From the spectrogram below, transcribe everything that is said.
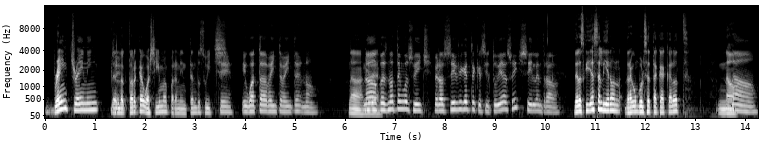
Brain Training del Sí. Dr. Kawashima para Nintendo Switch. Sí. Iwata 2020, no. No, No, pues no tengo Switch. Pero sí, fíjate que si tuviera Switch, sí le entraba. De los que ya salieron, Dragon Ball Z Kakarot, no. No.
